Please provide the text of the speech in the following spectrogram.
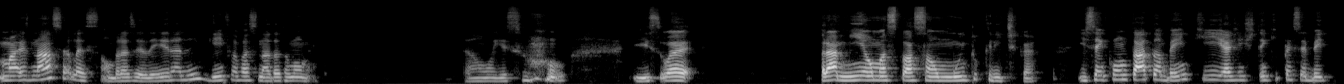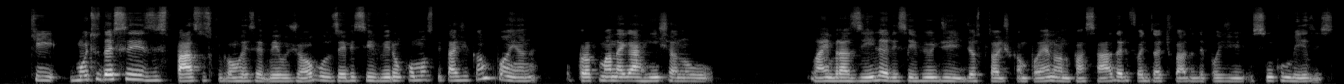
Mas na seleção brasileira, ninguém foi vacinado até o momento. Então, isso, isso é, para mim, é uma situação muito crítica. E sem contar também que a gente tem que perceber que muitos desses espaços que vão receber os jogos, eles serviram como hospitais de campanha, né? O próprio Mané Garrincha, no, lá em Brasília, ele serviu de, de hospital de campanha no ano passado, ele foi desativado depois de cinco meses.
